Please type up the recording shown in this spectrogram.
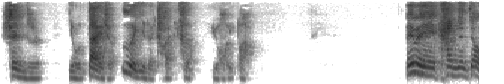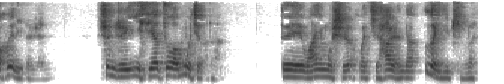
甚至有带着恶意的揣测与毁谤。每每看见教会里的人，甚至一些做牧者的，对王一牧师或其他人的恶意评论。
